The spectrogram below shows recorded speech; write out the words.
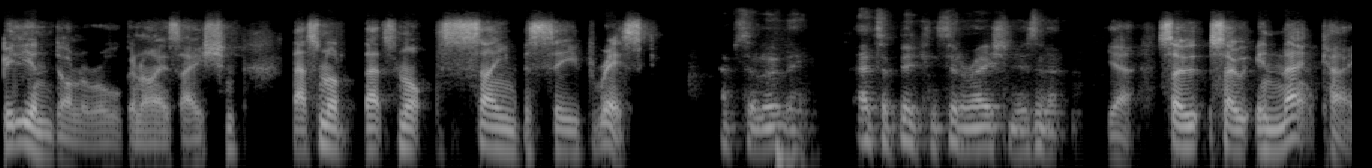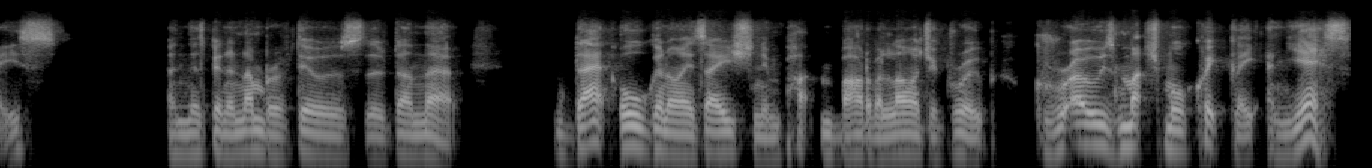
billion dollar organization, that's not that's not the same perceived risk. Absolutely that's a big consideration, isn't it? Yeah. So so in that case, and there's been a number of deals that have done that. That organization in part of a larger group grows much more quickly. And yes,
